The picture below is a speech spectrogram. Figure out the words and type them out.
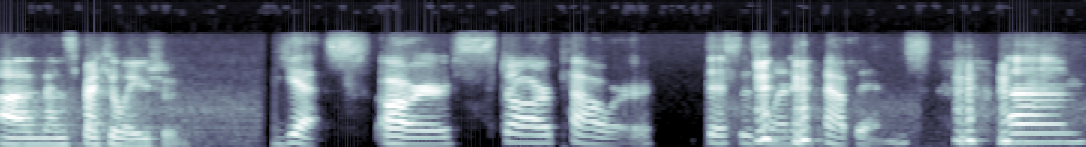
uh, than speculation. Yes, our star power. This is when it happens. Um,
